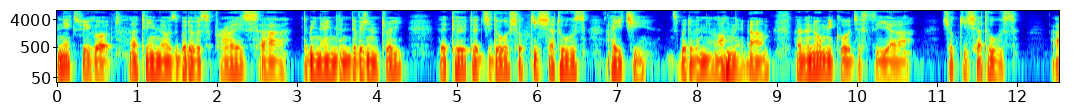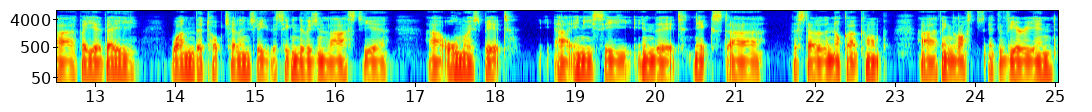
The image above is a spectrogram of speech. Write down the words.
Next, we've got a team that was a bit of a surprise uh, to be named in Division 3, the Toyota Jido Shokki Shuttles Aichi. It's a bit of a long name. Um, they're normally called just the uh, Shokki Shuttles. Uh, but yeah, they won the top challenge league, the second division last year. Uh, almost bet uh, NEC in that next uh, the start of the knockout comp. Uh, I think lost at the very end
